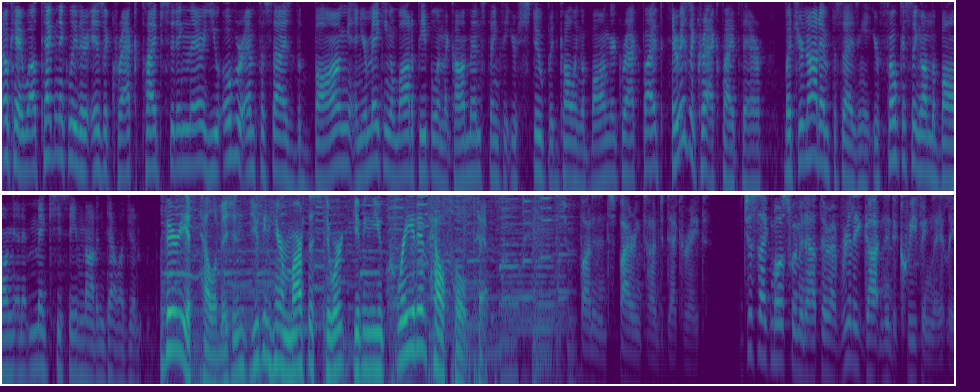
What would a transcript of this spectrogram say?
Okay, well, technically there is a crack pipe sitting there. You overemphasize the bong, and you're making a lot of people in the comments think that you're stupid calling a bong a crack pipe. There is a crack pipe there, but you're not emphasizing it. You're focusing on the bong, and it makes you seem not intelligent. Various televisions, you can hear Martha Stewart giving you creative household tips. Such a fun and inspiring time to decorate. Just like most women out there, I've really gotten into queefing lately.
